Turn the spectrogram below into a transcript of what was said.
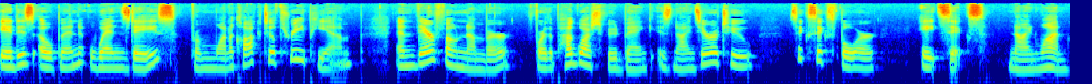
It is open Wednesdays from 1 o'clock till 3 p.m. And their phone number for the Pugwash Food Bank is 902 664 8691.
